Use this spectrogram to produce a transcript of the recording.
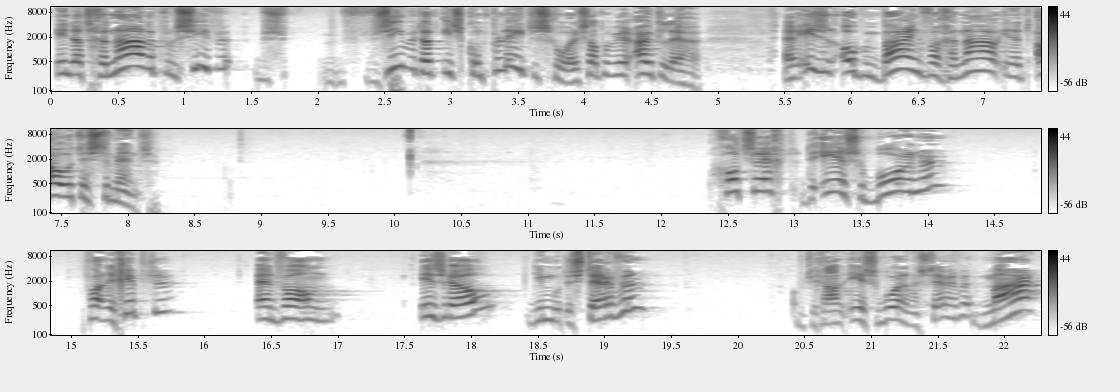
in dat genadeprincipe zien we dat iets compleet is geworden. Ik zal het proberen uit te leggen. Er is een openbaring van genade in het Oude Testament. God zegt, de eerstgeborenen van Egypte en van Israël, die moeten sterven. Of die gaan eerstgeboren gaan sterven. Maar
